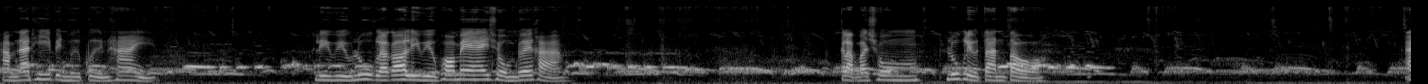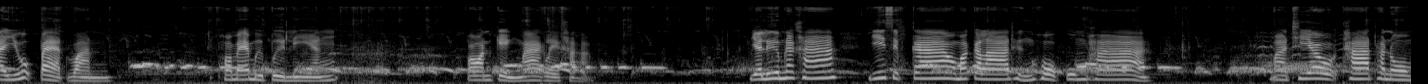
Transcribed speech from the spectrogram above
ทำหน้าที่เป็นมือปืนให้ รีวิวลูกแล้วก็รีวิวพ่อแม่ให้ชมด้วยค่ะ กลับมาชมลูกหลิวตันต่อ อายุ 8 วัน พ่อแม่มือปืนเลี้ยงปอนเก่งมากเลยค่ะ อย่าลืมนะคะ 29 มกราถึง 6 กุมภา มาเที่ยวธาตุพนม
